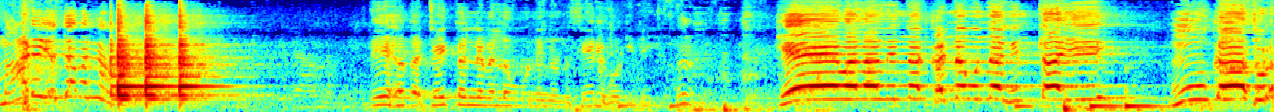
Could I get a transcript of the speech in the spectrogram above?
ಮಾಡು ಯುದ್ಧವನ್ನ ದೇಹದ ಚೈತನ್ಯವೆಲ್ಲವೂ ನಿನ್ನನ್ನು ಸೇರಿ ಹೋಗಿದೆ. ಕೇವಲ ನಿನ್ನ ಕಣ್ಣ ಮುಂದೆ ನಿಂತ ಈ ಮೂಕಾಸುರ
